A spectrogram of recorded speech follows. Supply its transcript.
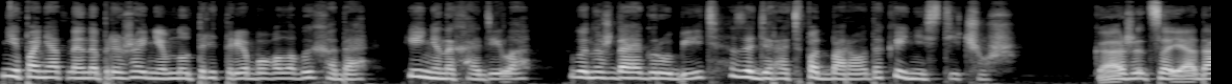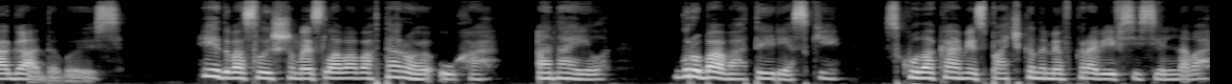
Непонятное напряжение внутри требовало выхода и не находило, вынуждая грубить, задирать подбородок и нести чушь. «Кажется, я догадываюсь». Едва слышимые слова во второе ухо. Анаил. Грубоватый, резкий. С кулаками, испачканными в крови всесильного.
